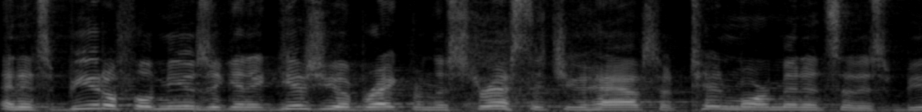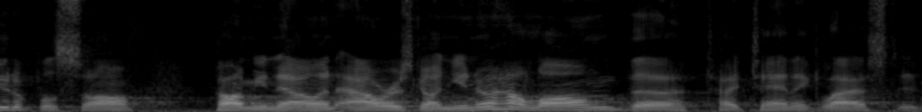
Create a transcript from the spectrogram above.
and it's beautiful music and it gives you a break from the stress that you have. So 10 more minutes of this beautiful song. Calm you now, an hour is gone. You know how long the Titanic lasted?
